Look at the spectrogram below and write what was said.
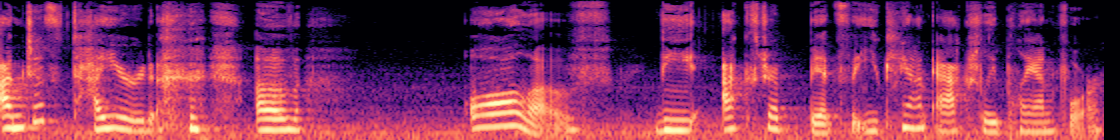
I'm just tired of all of the extra bits that you can't actually plan for.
